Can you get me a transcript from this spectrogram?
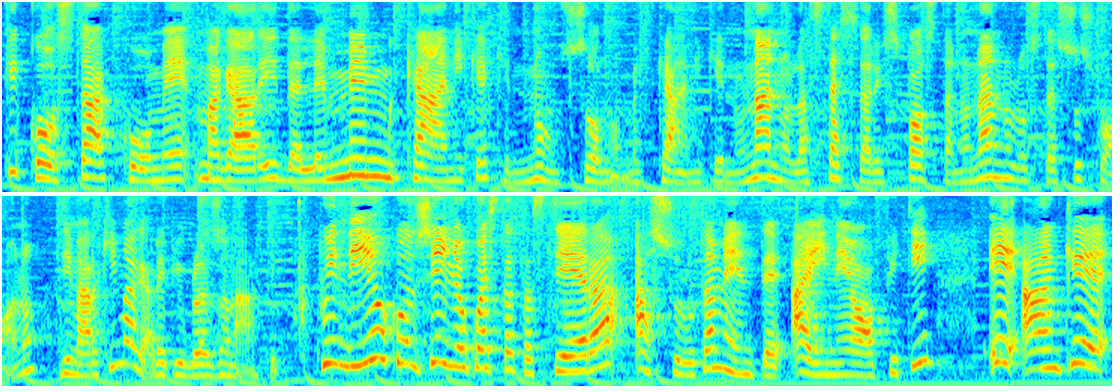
che costa come magari delle meccaniche che non sono meccaniche, non hanno la stessa risposta, non hanno lo stesso suono di marchi magari più blasonati. Quindi io consiglio questa tastiera assolutamente ai neofiti e anche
